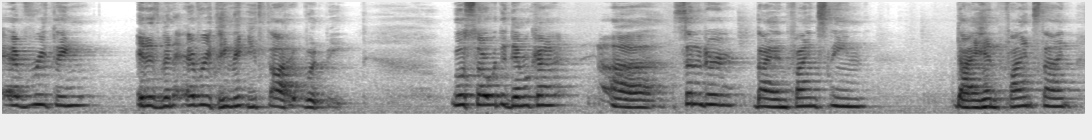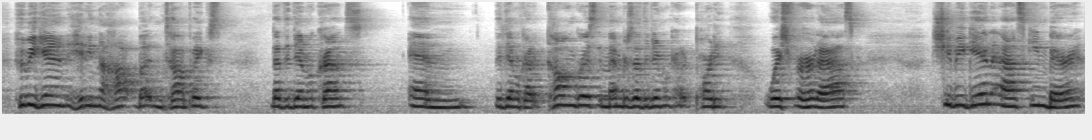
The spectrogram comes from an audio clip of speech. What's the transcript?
everything, it has been everything that you thought it would be. We'll start with the Democrat uh, Senator Dianne Feinstein, Dianne Feinstein, who began hitting the hot button topics that the Democrats and the Democratic Congress and members of the Democratic Party wish for her to ask. She began asking Barrett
